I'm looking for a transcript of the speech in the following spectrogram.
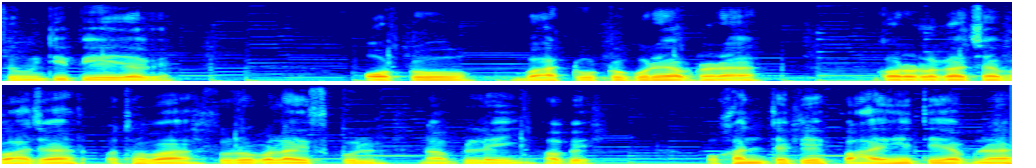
জমিটি পেয়ে যাবেন। অটো বা টোটো করে আপনারা করলগাছা বাজার অথবা সুরবেলা স্কুল নামলেই হবে। ওখান থেকে পায়ে হেঁটে আপনার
